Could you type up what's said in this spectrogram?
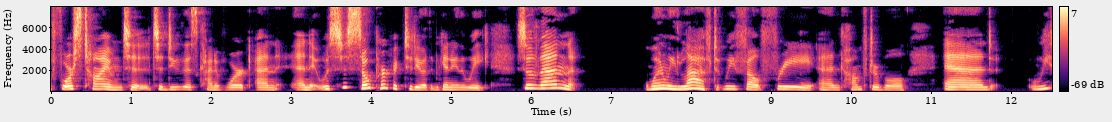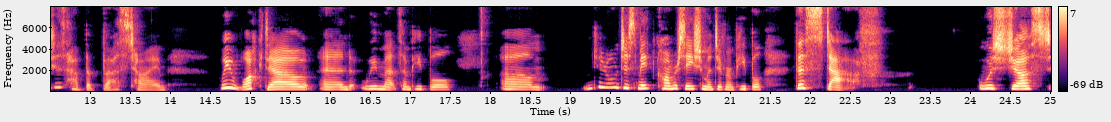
forced time to to do this kind of work, and and it was just so perfect to do at the beginning of the week. So then, when we left, we felt free and comfortable, and we just had the best time. We walked out and we met some people. Um, you know, just made conversation with different people. The staff was just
